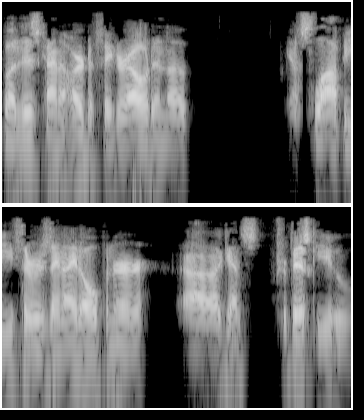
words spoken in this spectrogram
But it is kind of hard to figure out in a you know, sloppy Thursday night opener uh, against Trubisky, who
